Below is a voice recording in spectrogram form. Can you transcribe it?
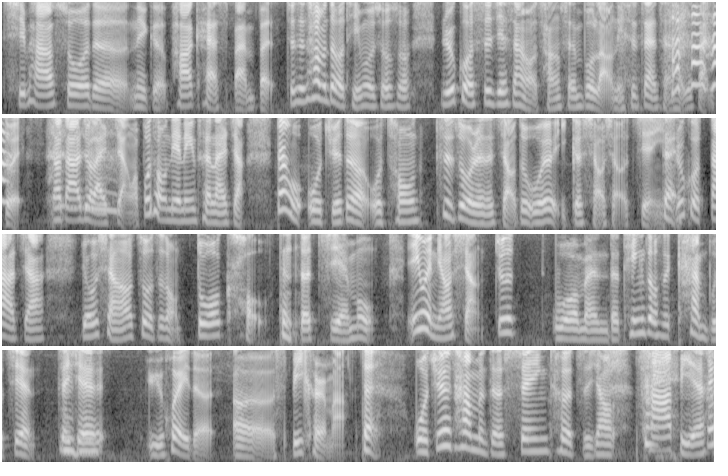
奇葩说的那个 podcast 版本，就是他们都有题目说说，如果世界上有长生不老，你是赞成还是反对？那大家就来讲了，不同年龄层来讲。但我我觉得，我从制作人的角度，我有一个小小的建议：如果大家有想要做这种多口的节目，因为你要想，就是我们的听众是看不见这嗯些与会的、呃 speaker 嘛，对，我觉得他们的声音特质要 差别很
